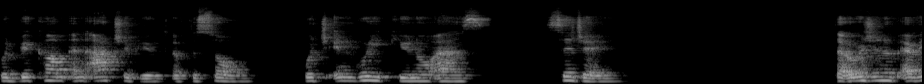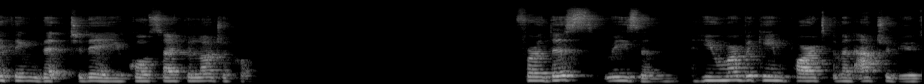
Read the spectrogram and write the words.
would become an attribute of the soul, which in Greek you know as psyche, the origin of everything that today you call psychological. For this reason, humor became part of an attribute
